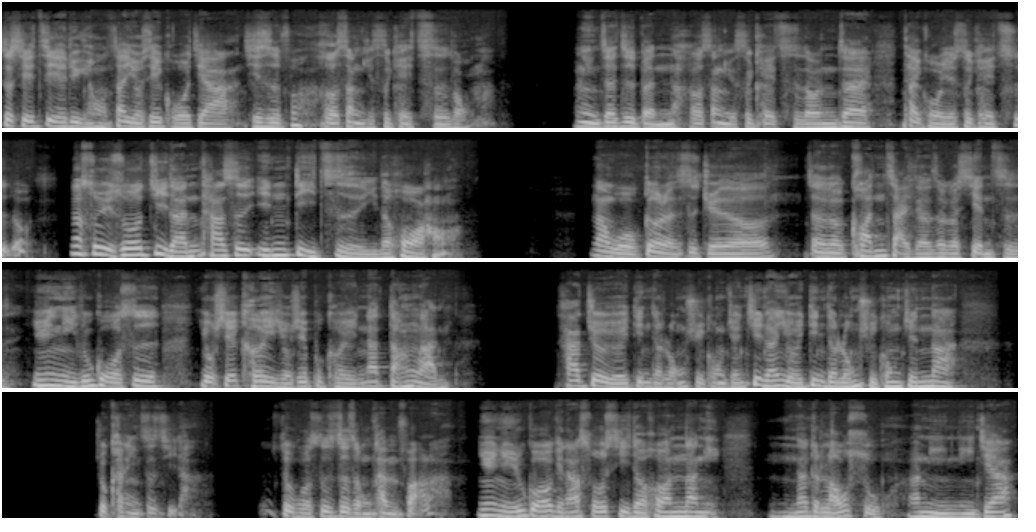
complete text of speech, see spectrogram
这些戒律哈，在有些国家，其实和尚也是可以吃肉嘛。你在日本，和尚也是可以吃肉；你在泰国也是可以吃肉。那所以说，既然它是因地制宜的话哈，那我个人是觉得这个宽窄的这个限制，因为你如果是有些可以，有些不可以，那当然它就有一定的容许空间。既然有一定的容许空间，那就看你自己啊。就我是这种看法啦。因为你如果要给它缩细的话，那你那个老鼠啊，你你家，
